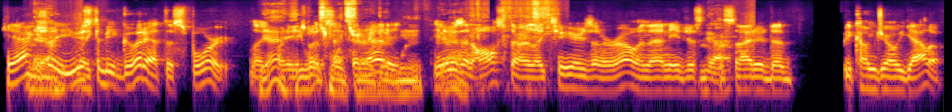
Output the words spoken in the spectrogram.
He actually yeah. used like, to be good at the sport. Like yeah, he, he was once very good. When, he yeah. was an all star like two years in a row, and then he just decided to become Joey Gallo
